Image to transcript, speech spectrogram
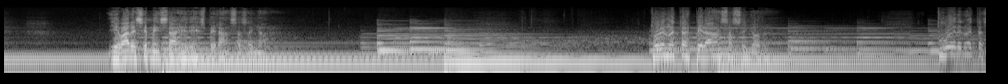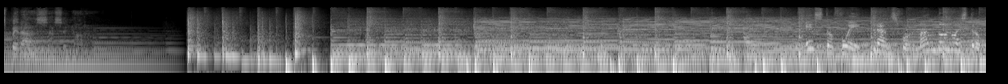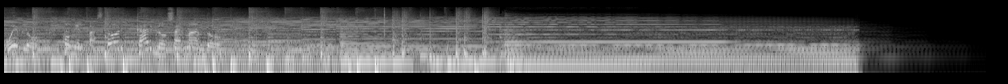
llevar ese mensaje de esperanza, Señor. Tú eres nuestra esperanza, Señor. Tú eres nuestra esperanza, Señor. Esto fue Transformando Nuestro Pueblo con el pastor Carlos Armando.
